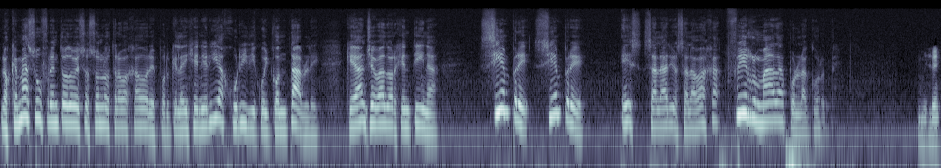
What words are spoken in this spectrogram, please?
Los que más sufren todo eso son los trabajadores, porque la ingeniería jurídico y contable que han llevado a Argentina siempre, siempre es salarios a la baja firmada por la Corte. Sí,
